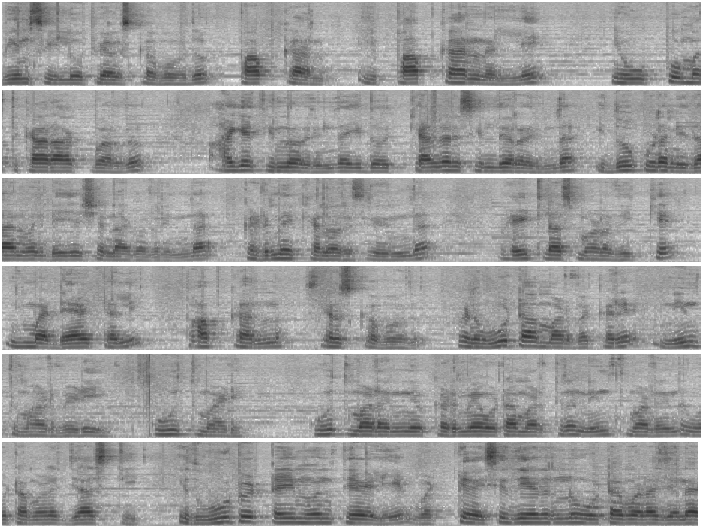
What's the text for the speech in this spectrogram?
ಬೀನ್ಸ್ ಇಲ್ಲಿ ಉಪಯೋಗಿಸ್ಕೋಬೋದು ಪಾಪ್ಕಾರ್ನ್ ಈ ಪಾಪ್ಕಾರ್ನಲ್ಲಿ ನೀವು ಉಪ್ಪು ಮತ್ತು ಖಾರ ಹಾಕಬಾರ್ದು. ಹಾಗೆ ತಿನ್ನೋದ್ರಿಂದ, ಇದು ಕ್ಯಾಲೋರೀಸ್ ಇಲ್ಲದಿರೋದ್ರಿಂದ ಇದು ಕೂಡ ನಿಧಾನವಾಗಿ ಡೈಜೆಷನ್ ಆಗೋದ್ರಿಂದ, ಕಡಿಮೆ ಕ್ಯಾಲರೀಸ್ರಿಂದ ವೆಯ್ಟ್ ಲಾಸ್ ಮಾಡೋದಕ್ಕೆ ನಿಮ್ಮ ಡಯಟಲ್ಲಿ ಪಾಪ್ಕಾರ್ನ್ ಸೇರಿಸ್ಕೋಬೋದು ಊಟ ಮಾಡ್ಬೇಕಾದ್ರೆ ನಿಂತು ಮಾಡಬೇಡಿ, ಕೂತು ಮಾಡಿ. ಕೂತು ಮಾಡೋದು ನೀವು ಕಡಿಮೆ ಊಟ ಮಾಡ್ತೀರ, ನಿಂತು ಮಾಡೋದ್ರಿಂದ ಊಟ ಮಾಡೋದು ಜಾಸ್ತಿ. ಇದು ಊಟದ ಟೈಮು ಅಂತೇಳಿ ಹೊಟ್ಟೆ ಹಸಿದೇ ಆದ್ರೂ ಊಟ ಮಾಡೋ ಜನ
